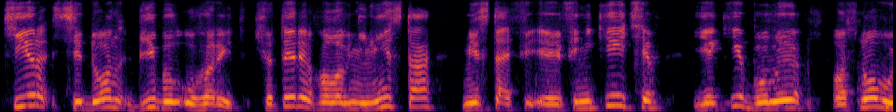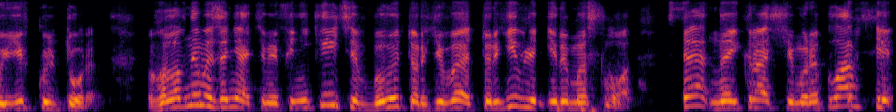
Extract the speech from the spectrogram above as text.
Тір, Сідон, Бібл, Угарит чотири головні міста, міста е, фінікійців, які були основою їх культури. Головними заняттями фінікійців були торгіве, торгівля і ремесло. Це найкращі мореплавці,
